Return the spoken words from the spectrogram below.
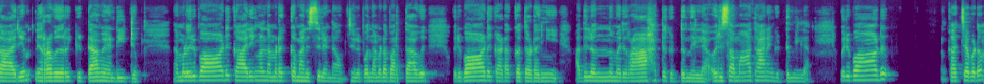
കാര്യം നിറവേറി കിട്ടാൻ വേണ്ടിയിട്ടും നമ്മൾ ഒരുപാട് കാര്യങ്ങൾ നമ്മുടെയൊക്കെ മനസ്സിലുണ്ടാവും. ചിലപ്പോൾ നമ്മുടെ ഭർത്താവ് ഒരുപാട് കടക്ക തുടങ്ങി അതിലൊന്നും ഒരു റാഹത്ത് കിട്ടുന്നില്ല ഒരു സമാധാനം കിട്ടുന്നില്ല. ഒരുപാട് കച്ചവടം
